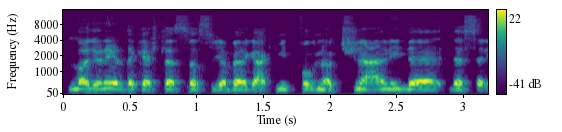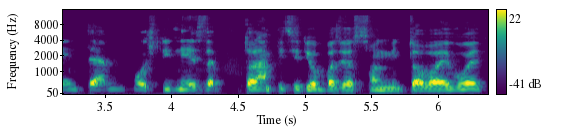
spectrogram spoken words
nagyon érdekes lesz az, hogy a belgák mit fognak csinálni, de, de szerintem most így nézve talán picit jobb az összhang, mint tavaly volt.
